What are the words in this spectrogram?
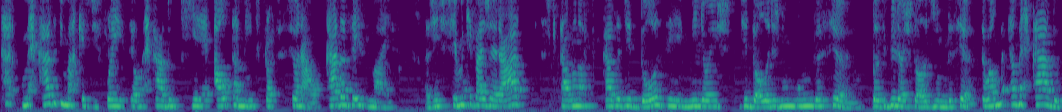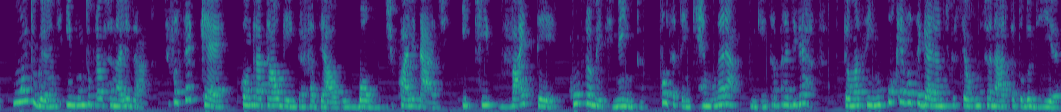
Cara, o mercado de marketing de influência é um mercado que é altamente profissional, cada vez mais. A gente estima que vai gerar, acho que estava na casa de 12 milhões de dólares no mundo esse ano. 12 bilhões de dólares no mundo esse ano. Então é um, é um mercado muito grande e muito profissionalizado. Se você quer contratar alguém para fazer algo bom, de qualidade e que vai ter comprometimento, você tem que remunerar. Ninguém trabalha de graça. Então, assim, por que você garante que o seu funcionário está todo dia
